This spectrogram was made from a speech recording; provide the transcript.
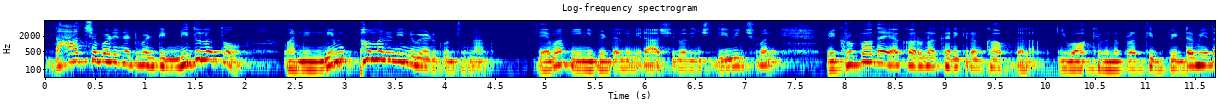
దాచబడినటువంటి నిధులతో వారిని నింపమని నిన్ను వేడుకుంటున్నాను. దేవా ఈ బిడ్డల్ని మీరు ఆశీర్వదించి దీవించమని మీ కృపాదయ కరుణ కనికరం కాపుదల ఈ వాక్యం ప్రతి బిడ్డ మీద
